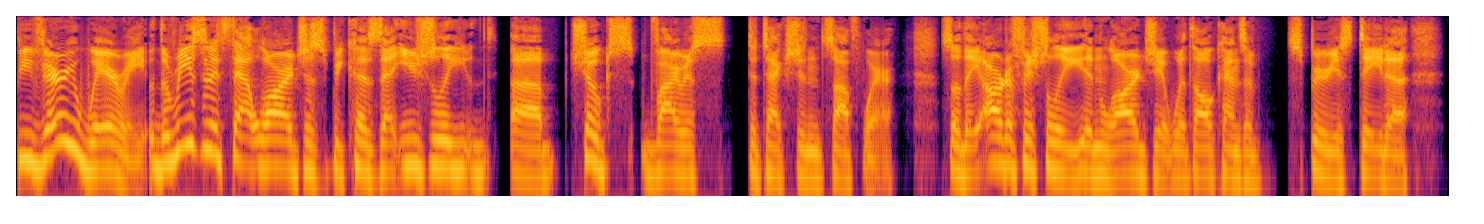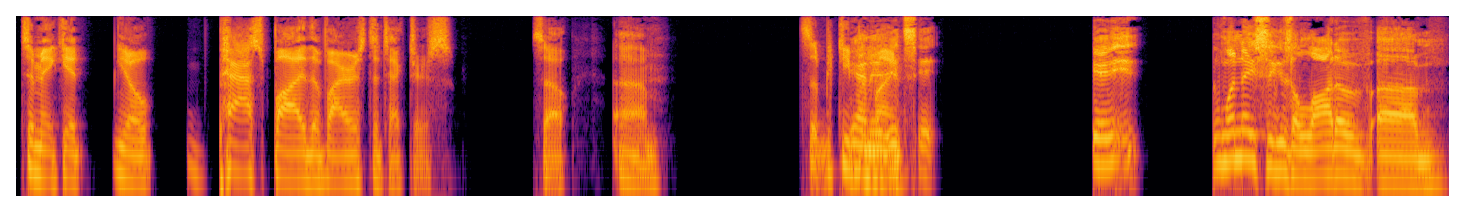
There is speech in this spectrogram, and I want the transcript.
be very wary. The reason it's that large is because that usually uh, chokes virus detection software, so they artificially enlarge it with all kinds of spurious data to make it you know pass by the virus detectors. So. Um, something to keep yeah, in mind. It's, it, it, one nice thing is a lot of um,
